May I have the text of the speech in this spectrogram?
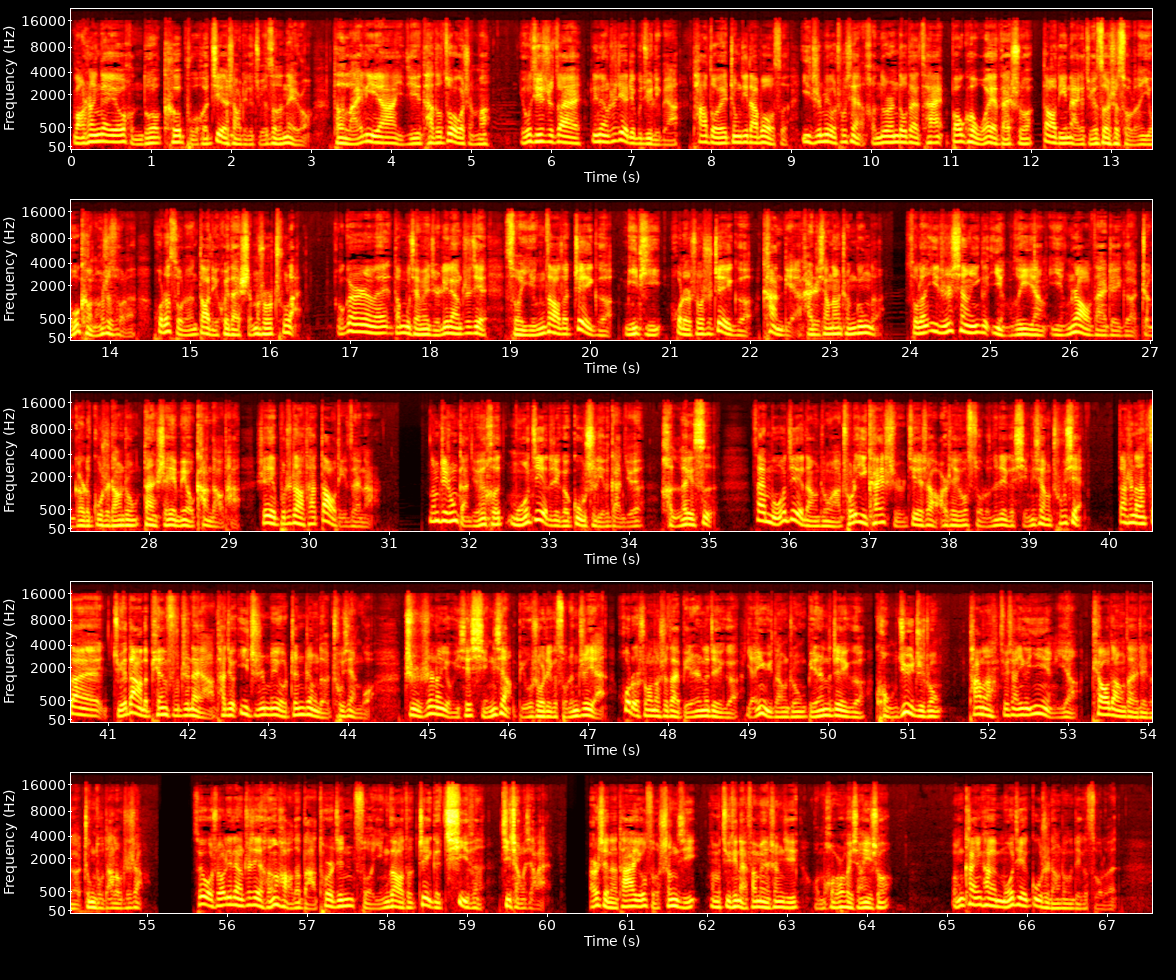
网上应该也有很多科普和介绍这个角色的内容，他的来历啊，以及他都做过什么。尤其是在《力量之戒》这部剧里边啊，他作为终极大 BOSS 一直没有出现，很多人都在猜，包括我也在说，到底哪个角色是索伦？有可能是索伦，或者索伦到底会在什么时候出来？我个人认为，到目前为止，《力量之戒》所营造的这个谜题，或者说是这个看点，还是相当成功的。索伦一直像一个影子一样萦绕在这个整个的故事当中，但谁也没有看到他。谁也不知道他到底在哪儿。那么这种感觉和《魔戒》的这个故事里的感觉很类似。在《魔戒》当中啊，除了一开始介绍，而且有索伦的这个形象出现，但是呢，在绝大的篇幅之内啊，他就一直没有真正的出现过，只是呢有一些形象，比如说这个索伦之眼，或者说呢是在别人的这个言语当中，别人的这个恐惧之中，他呢就像一个阴影一样飘荡在这个中土大陆之上。所以我说，《力量之戒》很好的把托尔金所营造的这个气氛继承了下来，而且呢，它还有所升级。那么具体哪方面的升级，我们后边会详细说。我们看一看《魔戒》故事当中的这个索伦，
